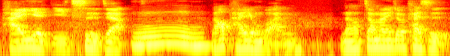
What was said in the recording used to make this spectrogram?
排演一次这样。”嗯，然后排演完，然后张曼玉就开始。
